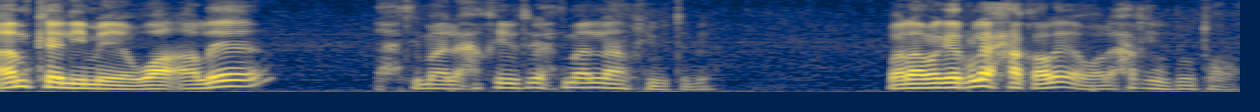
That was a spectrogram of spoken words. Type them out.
ئەم کەلیمەیە وا ئەڵێ احتمال حەقی وتبێ احتمال ناقی وتبێ بەڵام ئەگەر بڵێ حەقەڵێ ئەوە لە حەقی وتوتەوە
